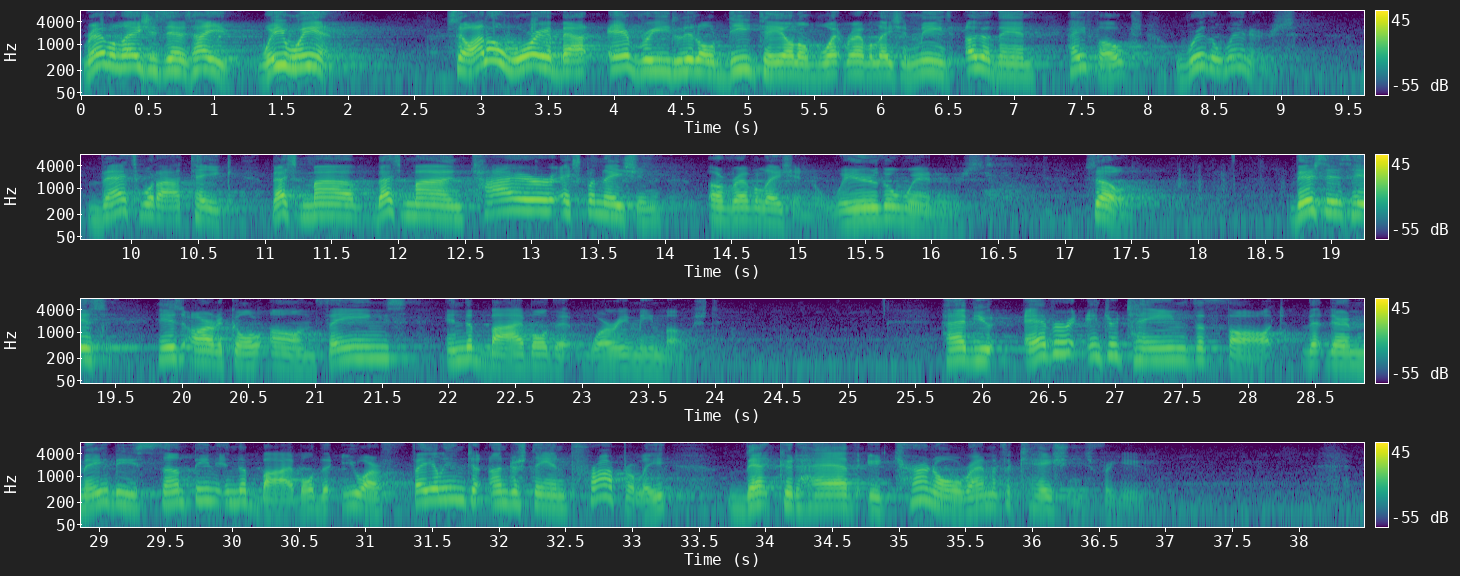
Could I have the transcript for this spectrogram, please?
Revelation says, hey, we win. So I don't worry about every little detail of what Revelation means, other than, hey, folks, we're the winners. That's what I take. That's my, that's my entire explanation of Revelation. We're the winners. So, this is his, his article on things in the Bible that worry me most. Have you ever entertained the thought that there may be something in the Bible that you are failing to understand properly that could have eternal ramifications for you?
